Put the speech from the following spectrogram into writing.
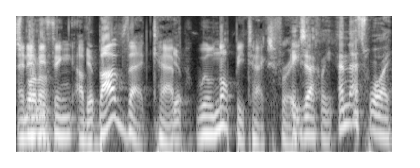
and anything Yep. above that cap Yep. will not be tax free. Exactly. And that's why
